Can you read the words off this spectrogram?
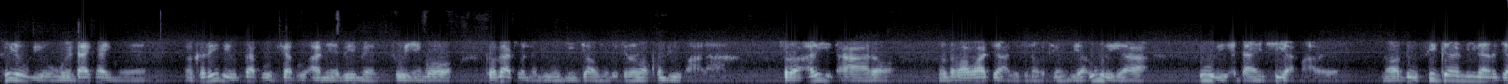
ဆေးရုံတွေကိုဝင်တိုက်ခိုက်မယ်ကလေးတွေကိုတတ်ဖို့ဖြတ်ဖို့အနေပေးမယ်ဆိုရင်တော့ဒေါသထွက်တဲ့လူအုပ်ကြီးကြောင်းလို့ကျွန်တော်တို့ကခွင့်ပြုပါလားဆိုတော့အဲ့ဒီအားတော့သဘာဝကျလို့ကျွန်တော်ထင်ပြီးဥပဒေကဥပဒေအတိုင်းရှိရမှာပဲနော်သူစီကံနီလန်းကြ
